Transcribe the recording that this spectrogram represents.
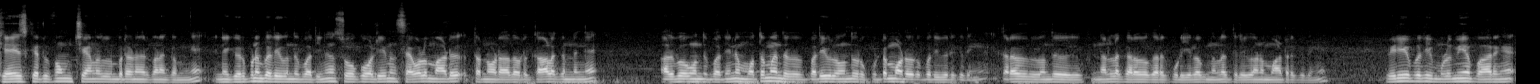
கேஎஸ் கெட்டில் ஃபார்ம் சேனல் நம்பரான வணக்கம்ங்க. இன்றைக்கி விற்பனை பதிவு வந்து பார்த்திங்கன்னா சோ குவாலிட்டியான செவல மாடு தன்னோட அதோட காலக்கண்ணுங்க அதுபோக வந்து பார்த்திங்கன்னா மொத்தமாக இந்த பதிவில் வந்து ஒரு குட்டை மாடு ஒரு பதிவு இருக்குதுங்க. கறவை வந்து நல்ல கறவை கறக்கூடிய அளவுக்கு நல்ல தெளிவான மாடு இருக்குதுங்க. வீடியோ பதிவு முழுமையாக பாருங்கள்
